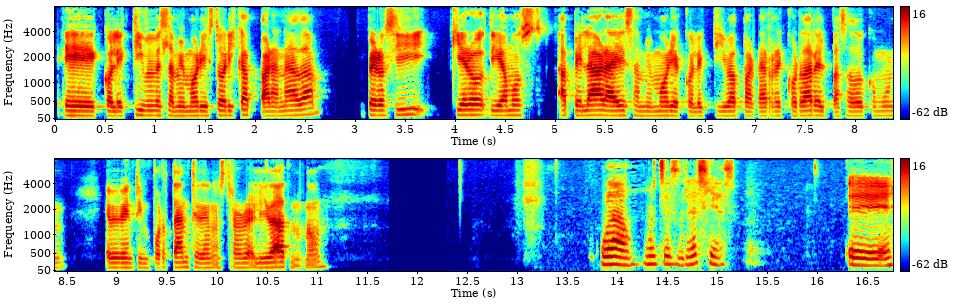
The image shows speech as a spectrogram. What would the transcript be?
eh, colectiva es la memoria histórica, para nada, pero sí quiero, digamos, apelar a esa memoria colectiva para recordar el pasado como un evento importante de nuestra realidad, ¿no? Wow, muchas gracias. Eh,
